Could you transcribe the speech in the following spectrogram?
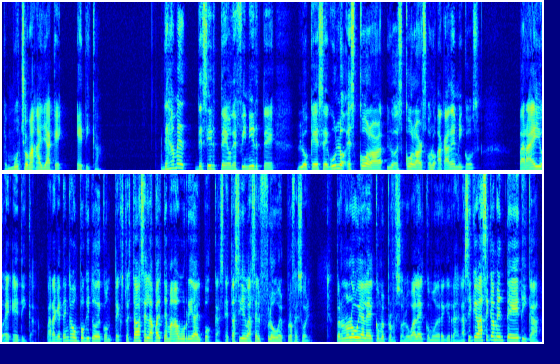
que es mucho más allá que ética. Déjame decirte o definirte lo que según los, los scholars o los académicos, para ellos es ética. Para que tengas un poquito de contexto. Esta va a ser la parte más aburrida del podcast. Esta sí va a ser flow, el profesor. Pero no lo voy a leer como el profesor, lo voy a leer como Derek Israel. Así que básicamente ética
